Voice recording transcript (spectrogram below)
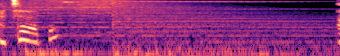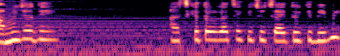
আচ্ছা রাতু। আমি যদি আজকে তোর কাছে কিছু চাই তুই কি দিবি?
